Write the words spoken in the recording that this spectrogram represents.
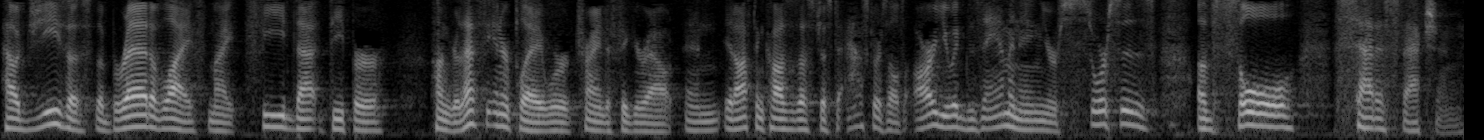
How Jesus, the bread of life, might feed that deeper hunger. That's the interplay we're trying to figure out. And it often causes us just to ask ourselves are you examining your sources of soul satisfaction?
